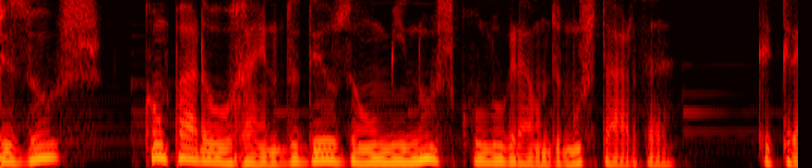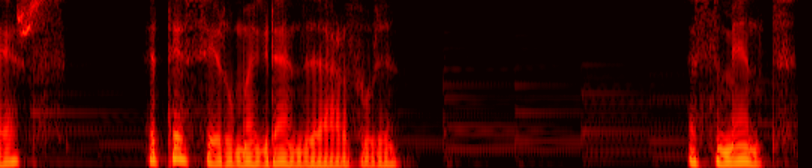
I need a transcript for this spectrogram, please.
Jesus compara o reino de Deus a um minúsculo grão de mostarda que cresce, até ser uma grande árvore. A semente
